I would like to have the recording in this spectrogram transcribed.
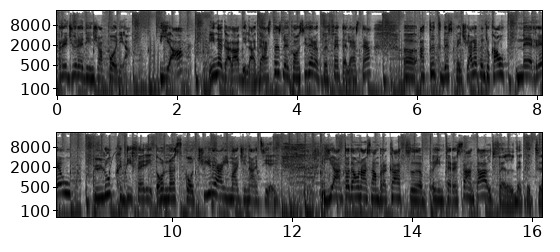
regiune din Japonia. Ea, inegalabila de astăzi, le consideră pe fetele astea uh, atât de speciale pentru că au mereu look diferit, o născocire a imaginației. Ea întotdeauna s-a îmbrăcat uh, interesant altfel decât uh,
